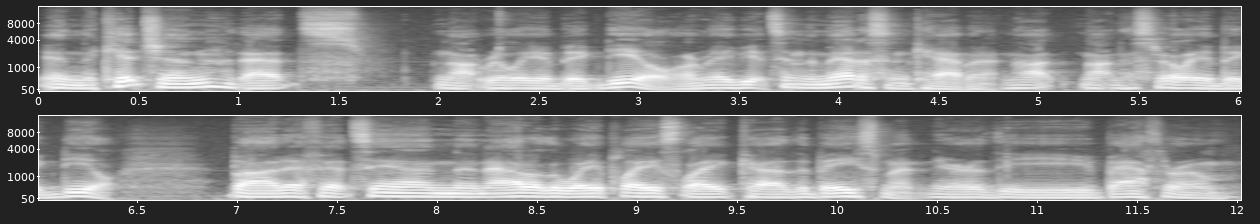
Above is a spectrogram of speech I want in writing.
in the kitchen, that's not really a big deal. Or maybe it's in the medicine cabinet, not, not necessarily a big deal. But if it's in an out of the way place like uh, the basement near the bathroom,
